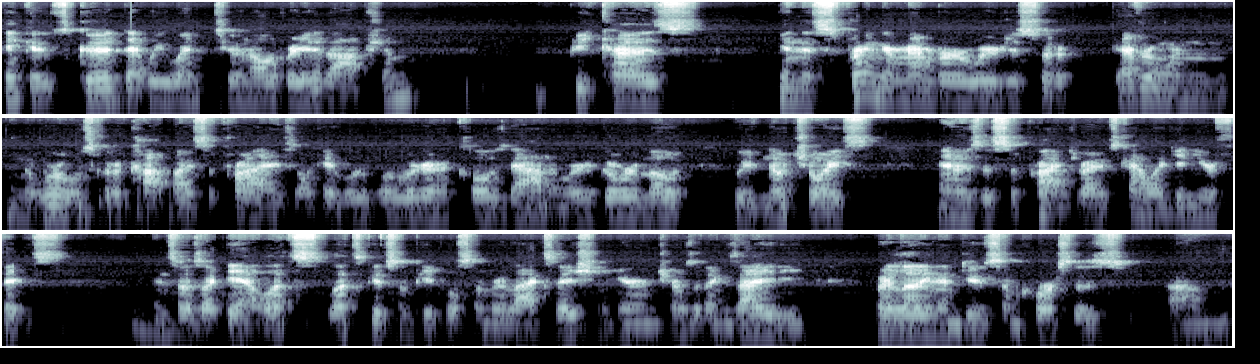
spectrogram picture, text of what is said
think it was good that we went to an all graded option because in the spring, remember, we were just sort of everyone in the world was sort of caught by surprise. Okay, we're, we're going to close down and we're going to go remote. We have no choice, and it was a surprise, right? It was kind of like in your face. And so it's like, yeah, let's let's give some people some relaxation here in terms of anxiety by letting them do some courses um,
